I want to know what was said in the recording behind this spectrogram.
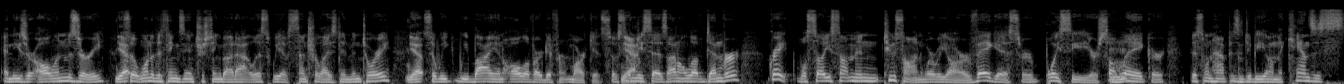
And these are all in Missouri. Yep. So one of the things interesting about Atlas, we have centralized inventory. Yep. So we, we buy in all of our different markets. So if somebody Yeah. says, I don't love Denver, great. We'll sell you something in Tucson where we are, or Vegas, or Boise, or Mm-hmm. Salt Lake, or this one happens to be on the Kansas,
